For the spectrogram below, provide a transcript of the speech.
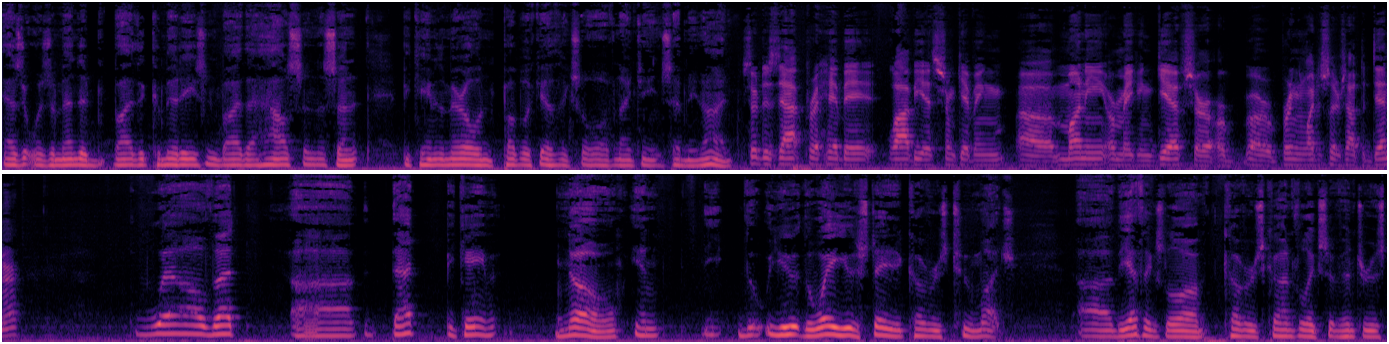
as it was amended by the committees and by the House and the Senate, became the Maryland Public Ethics Law of 1979. So does that prohibit lobbyists from giving uh, money or making gifts or, or, or, bringing legislators out to dinner? Well, that uh, that became no in the, the, you, the way you stated covers too much. Uh, the ethics law covers conflicts of interest,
